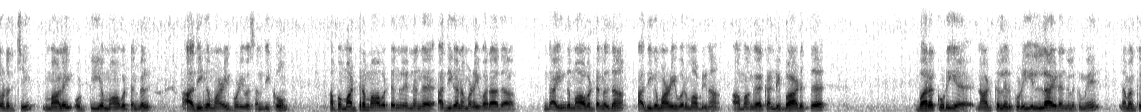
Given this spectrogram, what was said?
தொடர்ச்சி மலை ஒட்டிய மாவட்டங்கள் அதிக மழை பொழிவை சந்திக்கும். அப்போ மற்ற மாவட்டங்கள் என்னங்க? அதிக மழை வராதா? இந்த ஐந்து மாவட்டங்கள் தான் அதிக மழை வருமா அப்படின்னா? ஆமாங்க. கண்டிப்பாக அடுத்த வரக்கூடிய நாட்கள் இருக்கக்கூடிய எல்லா இடங்களுக்குமே நமக்கு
